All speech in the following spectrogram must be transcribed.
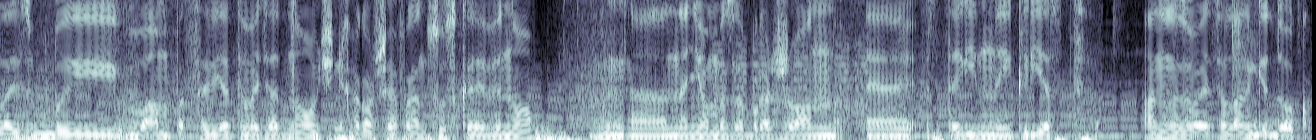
Хотелось бы вам посоветовать одно очень хорошее французское вино. Э, на нем изображен э, старинный крест. Оно называется Лангедок.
